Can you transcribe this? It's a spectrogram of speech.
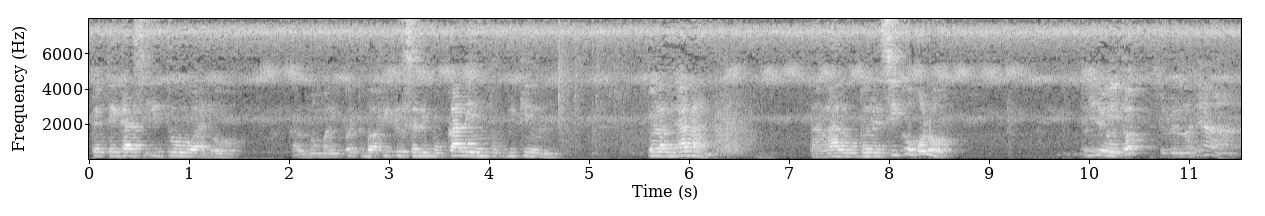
pe tegas itu, aduh, kalau Mama Ipa itu berpikir seribu kali untuk bikin pelanggaran, terlalu beresiko bodoh. Iya, itu. sebenarnya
